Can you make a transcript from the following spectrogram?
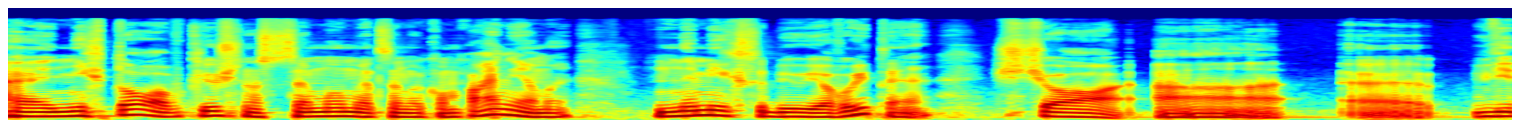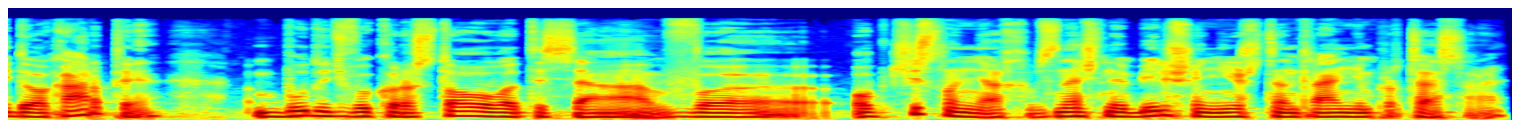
е, ніхто, включно з самими цими компаніями, не міг собі уявити, що а, е, відеокарти будуть використовуватися в обчисленнях значно більше, ніж центральні процесори.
